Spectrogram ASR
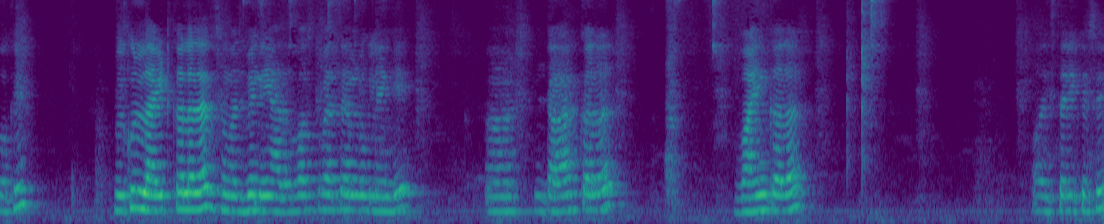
ओके बिल्कुल लाइट कलर है तो समझ में नहीं आ रहा होगा। उसके बाद से हम लोग लेंगे डार्क कलर वाइन कलर और इस तरीके से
